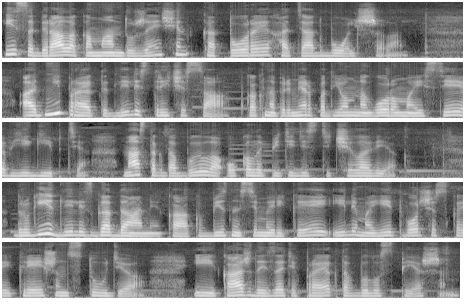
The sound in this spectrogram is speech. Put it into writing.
и собирала команду женщин, которые хотят большего. Одни проекты длились три часа, как, например, подъем на гору Моисея в Египте. Нас тогда было около 50 человек. Другие длились годами, как в бизнесе Мэри Кей или моей творческой Creation Studio, и каждый из этих проектов был успешен.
